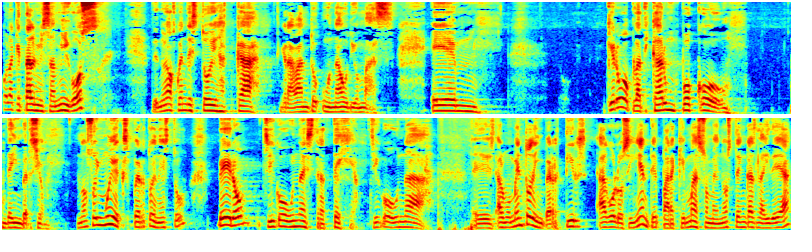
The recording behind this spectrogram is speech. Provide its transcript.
Hola, ¿qué tal mis amigos? De nueva cuenta estoy acá grabando un audio más. Em, quiero platicar un poco de inversión. No soy muy experto en esto, pero sigo una estrategia, sigo una al momento de invertir hago lo siguiente para que más o menos tengas la idea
